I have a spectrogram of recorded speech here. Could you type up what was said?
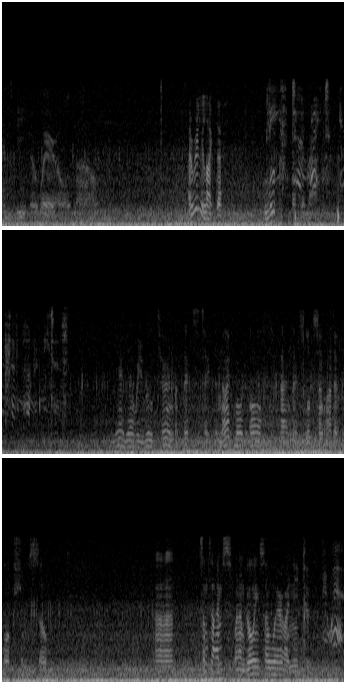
Let's be aware all now. I really like the look Please of the turn map. right in 700 meters. Yeah, yeah, we will turn, but let's take the night mode off and let's look some other options. So, uh, sometimes when I'm going somewhere, I need to Beware.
